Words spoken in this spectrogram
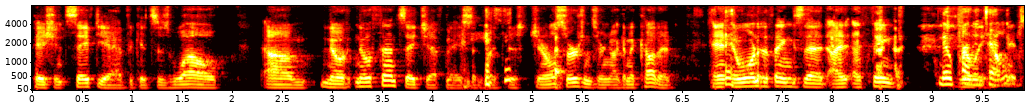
patient safety advocates as well um, no, no offense, H.F. Mason, but just general surgeons are not going to cut it. And, and, one of the things that I, I think no pun really intended.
